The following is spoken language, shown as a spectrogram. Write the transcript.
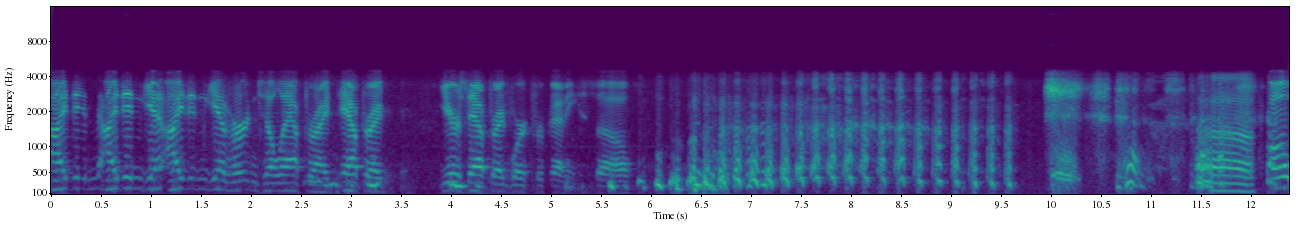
I didn't I didn't get I didn't get hurt until after I after I years after I'd worked for Benny. So uh, oh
